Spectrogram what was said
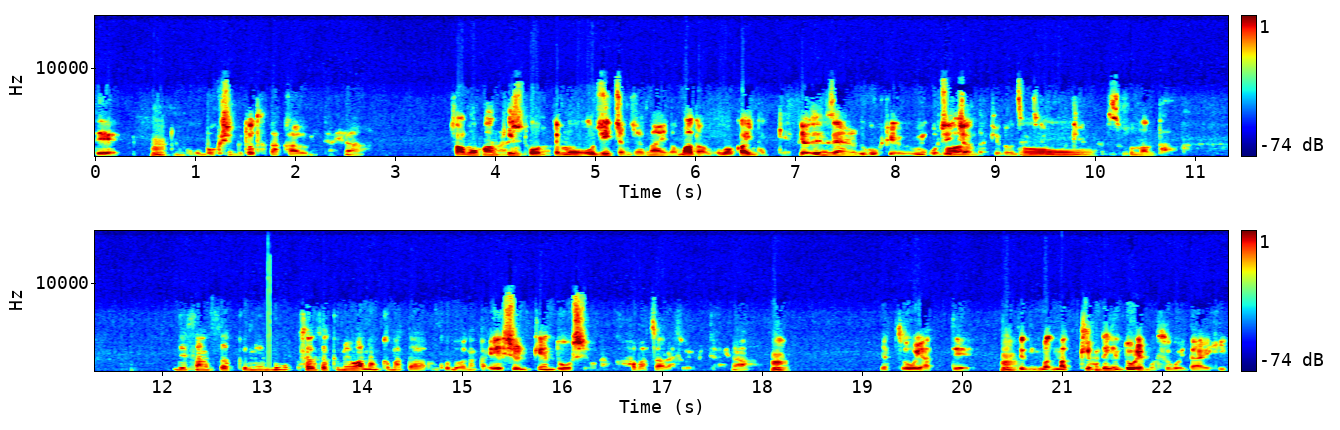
て、うんボクシングと戦うみたいな。サモハンキンポってもうおじいちゃんじゃないの？まだ若いんだっけ？いや、全然動ける。うんおじいちゃんだけど、全然動け。そうなんだ。で、3作目も、三作目はなんかまた、今度はなんか英春権同士のなんか派閥争いみたいなうん。やつをやって、うん。でままあ、基本的にどれもすごい大ヒ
